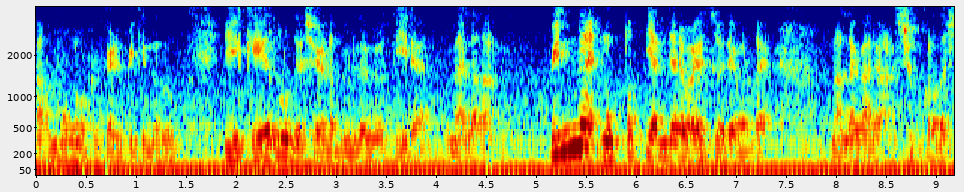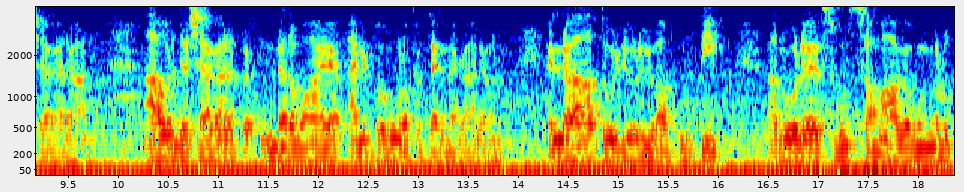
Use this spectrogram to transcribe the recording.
കർമ്മങ്ങളൊക്കെ കഴിപ്പിക്കുന്നതും ഈ കേതുർദശയുടെ ദുരിതങ്ങൾ തീരാൻ നല്ലതാണ്. പിന്നെ മുപ്പത്തി അഞ്ചര വയസ്സ് വരെ അവരുടെ നല്ല കാലമാണ് ശുക്രദശാകാലമാണ്. ആ ഒരു ദശാകാലത്ത് ഉന്നതമായ അനുഭവങ്ങളൊക്കെ തരുന്ന കാലമാണ്. എല്ലാ തൊഴിലുകളിലും അഭിവൃദ്ധിയും അതുപോലെ സുഹൃത്ത് സമാഗമങ്ങളും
